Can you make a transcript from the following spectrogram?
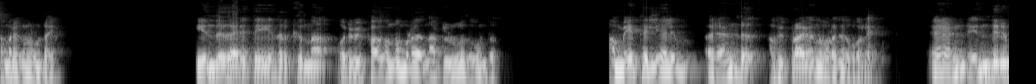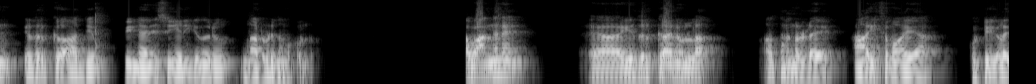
സമരങ്ങളുണ്ടായി. എന്ത് കാര്യത്തെ എതിർക്കുന്ന ഒരു വിഭാഗം നമ്മുടെ നാട്ടിലുള്ളത് കൊണ്ട് അമ്മയെ തല്ലിയാലും രണ്ട് അഭിപ്രായം എന്ന് പറഞ്ഞതുപോലെ രണ്ട് എന്തിനും എതിർക്കുക ആദ്യം പിന്നെ അതിനെ സ്വീകരിക്കുന്ന ഒരു നടപടി നമുക്കുണ്ട്. അപ്പോൾ അങ്ങനെ എതിർക്കാനുള്ള തങ്ങളുടെ ആയുധമായ കുട്ടികളെ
